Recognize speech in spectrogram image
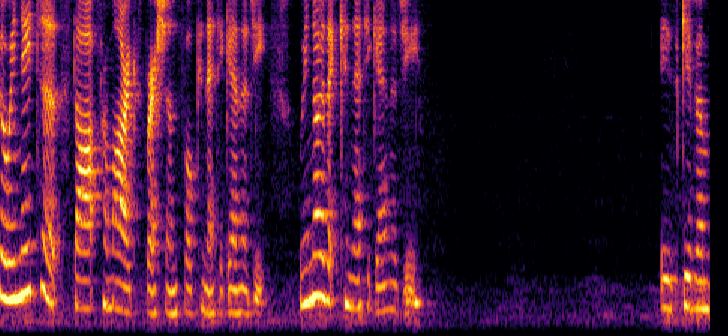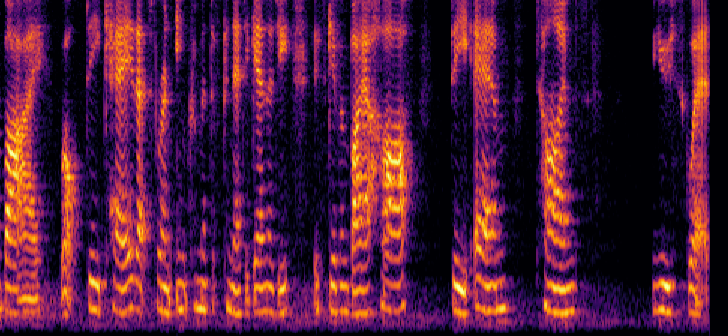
So we need to start from our expression for kinetic energy. We know that kinetic energy is given by, well, dk, that's for an increment of kinetic energy, is given by a half dm times u squared.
